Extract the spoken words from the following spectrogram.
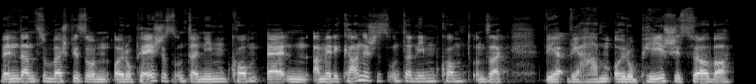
wenn dann zum Beispiel so ein europäisches Unternehmen kommt, äh, ein amerikanisches Unternehmen kommt und sagt, wir, wir haben europäische Server.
